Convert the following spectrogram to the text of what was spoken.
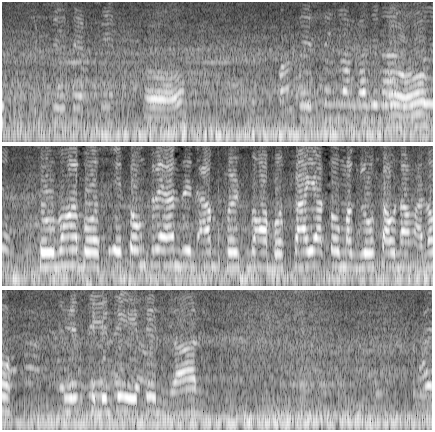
6013. Oo. Pang-testing lang kasi natin Oo. ito yun. So mga boss, itong 300 amperes mga boss, kaya to maglusaw ng ano, 7018 yan. Ay,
